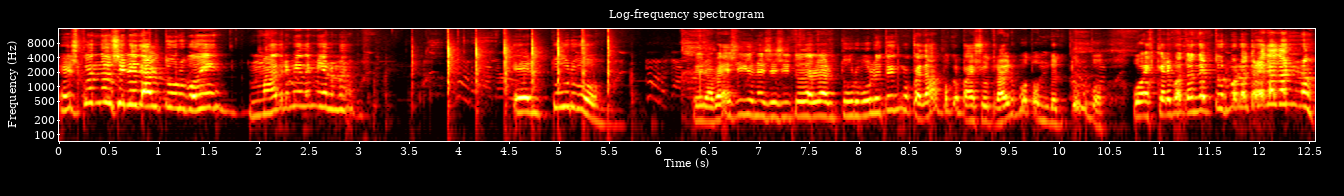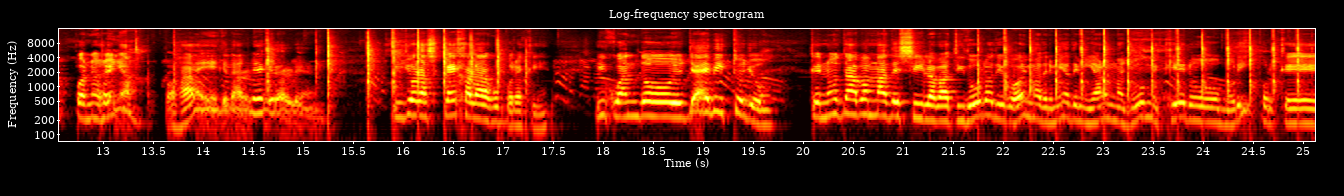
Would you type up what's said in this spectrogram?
Es cuando se le da el turbo, ¿eh? Madre mía de mi hermano. El turbo. Pero a ver si yo necesito darle al turbo, le tengo que dar, porque para eso trae el botón del turbo. ¿O es que el botón del turbo lo trae de adorno? Pues no, señor. Pues hay que darle, que darle. Y yo las quejas las hago por aquí. Y cuando ya he visto yo que no daba más de sí la batidora, digo, ay, madre mía de mi alma, yo me quiero morir porque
